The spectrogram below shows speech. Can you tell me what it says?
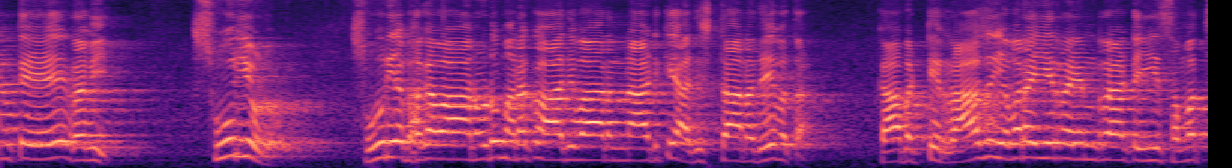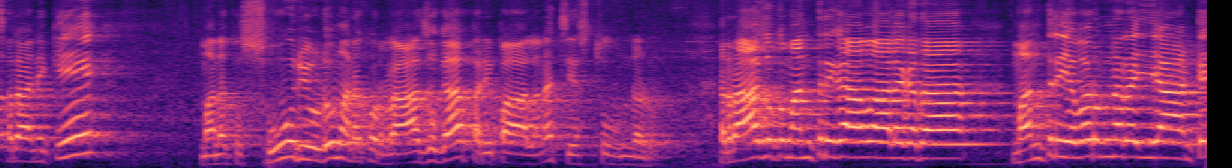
అంటే రవి సూర్యుడు సూర్య భగవానుడు మనకు ఆదివారం నాటికి అధిష్టాన దేవత కాబట్టి రాజు ఎవరయ్యరా అంటే ఈ సంవత్సరానికి మనకు సూర్యుడు మనకు రాజుగా పరిపాలన చేస్తూ ఉన్నాడు రాజుకు మంత్రి కావాలి కదా మంత్రి ఎవరున్నారయ్యా అంటే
